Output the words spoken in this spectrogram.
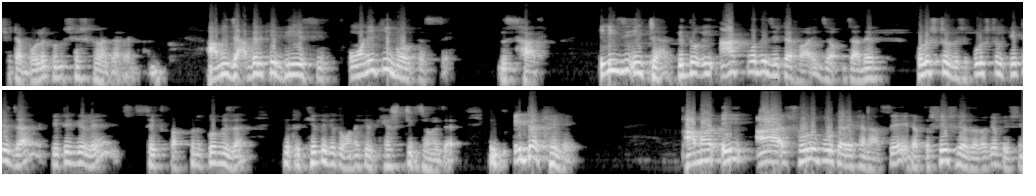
সেটা বলে কোনো শেষ করা যাবে না। আমি যাদেরকে দিয়েছি, অনেকেই বলতেছে স্যার, এই যে এটা কিন্তু এই আট পদে যেটা হয় যাদের কোলেস্ট্রল বেশি কোলেস্ট্রল কেটে যায়, কেটে গেলে সেক্স তাৎক্ষণিক কমে যায় এটা খেতে খেতে অনেকের গ্যাস্ট্রিক জমে যায়। কিন্তু এটা খেলে আমার এই ষোলো প্রকার এখানে আছে, এটা তো শেষ হয়ে যাবে বেশি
